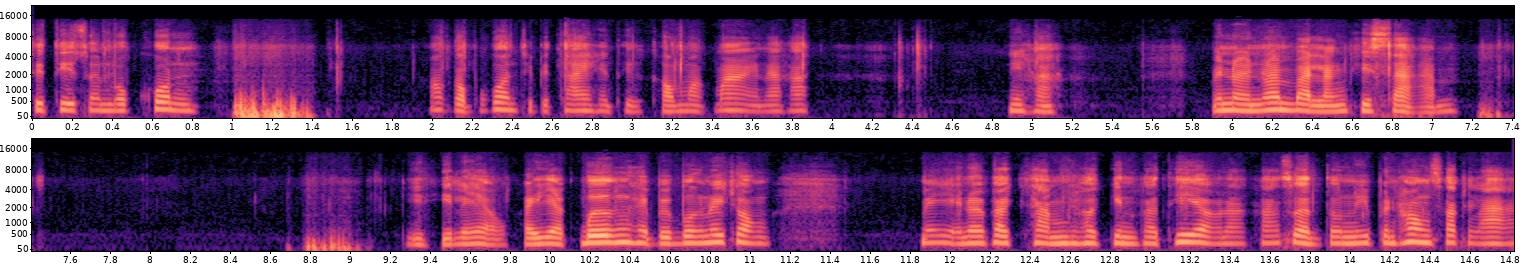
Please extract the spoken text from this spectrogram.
สิทธิส่วนบุคคลเขากับบุคคลจะไทยให้ถือเขามากมายนะคะ นี่ค่ะไม่น้อยนอนบ้านหลังที่สามปีที่แล้วใครอยากเบิ้งให้ไปเบิ้งในช่องแม่ใหญ่น้อยพักทำพากินพาเที่ยวนะคะ ส่วนตรงนี้เป็นห้องซักล้าง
